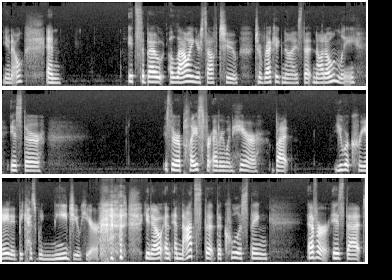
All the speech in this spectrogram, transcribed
You know, and it's about allowing yourself to to recognize that not only is there is there a place for everyone here, but you were created because we need you here you know? And and that's the the coolest thing ever is that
